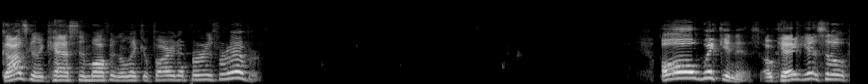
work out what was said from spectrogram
God's going to cast him off in the lake of fire that burns forever. All wickedness. Okay, yeah. So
